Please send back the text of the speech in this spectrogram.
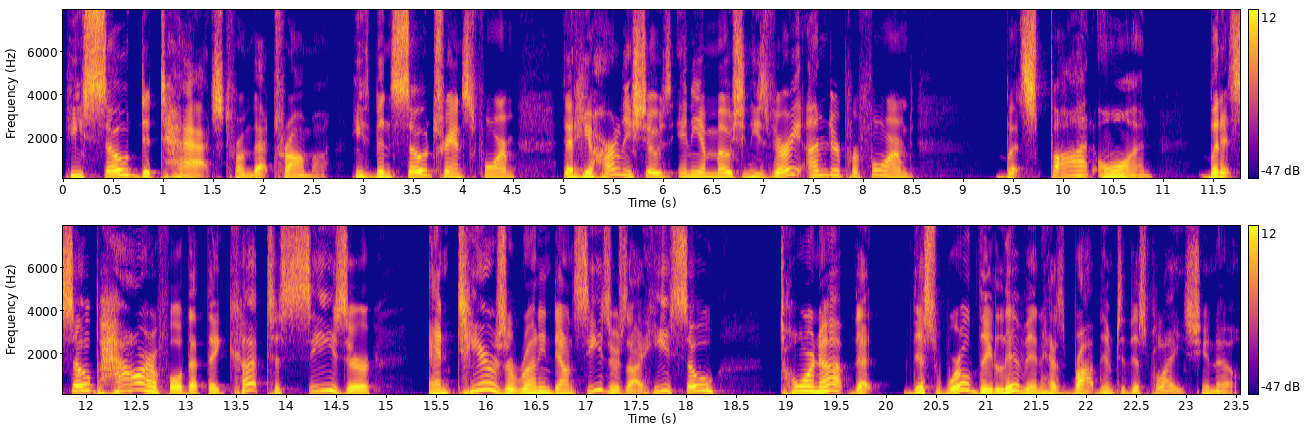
He's so detached from that trauma. He's been so transformed that he hardly shows any emotion. He's very underperformed, but spot on. But it's so powerful that they cut to Caesar and tears are running down Caesar's eye. He's so torn up that this world they live in has brought them to this place, you know.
